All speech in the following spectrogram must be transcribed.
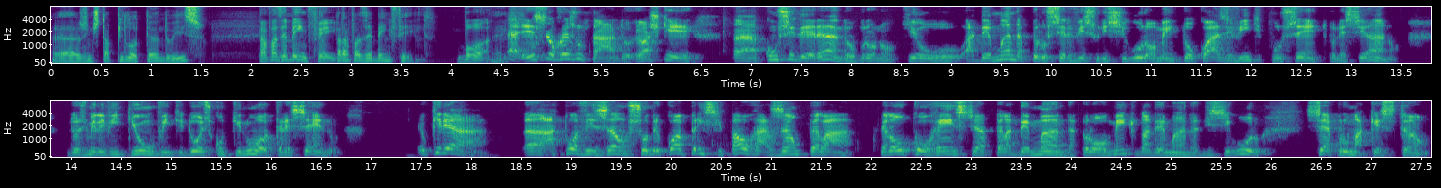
a gente está pilotando isso. Para fazer bem feito. Para fazer bem feito. Boa. É, esse é o resultado. Eu acho que, uh, considerando, Bruno, que o, a demanda pelo serviço de seguro aumentou quase 20% nesse ano, 2021, 2022 continua crescendo. Eu queria uh, a tua visão sobre qual a principal razão pela, pela ocorrência, pela demanda, pelo aumento da demanda de seguro, se é por uma questão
